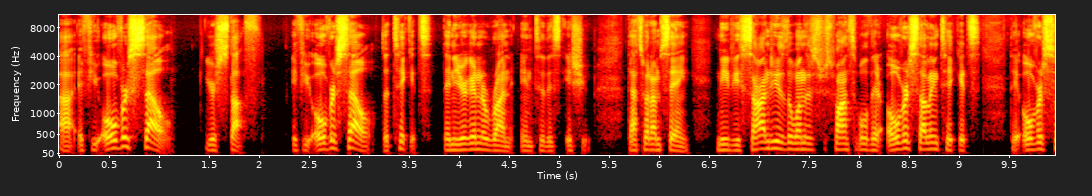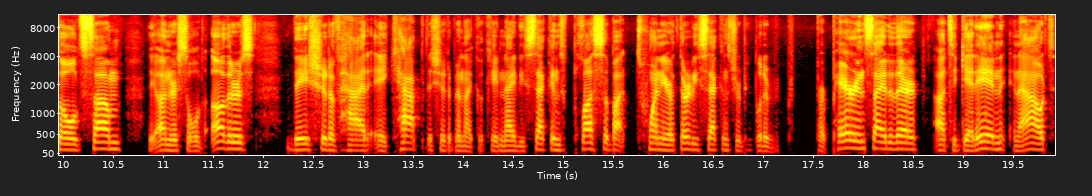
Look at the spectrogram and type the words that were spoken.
uh, if you oversell your stuff, if you oversell the tickets, then you're going to run into this issue. That's what I'm saying. Niji Sanji is the one that's responsible. They're overselling tickets. They oversold some. They undersold others. They should have had a cap. They should have been like, okay, 90 seconds plus about 20 or 30 seconds for people to prepare inside of there uh, to get in and out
